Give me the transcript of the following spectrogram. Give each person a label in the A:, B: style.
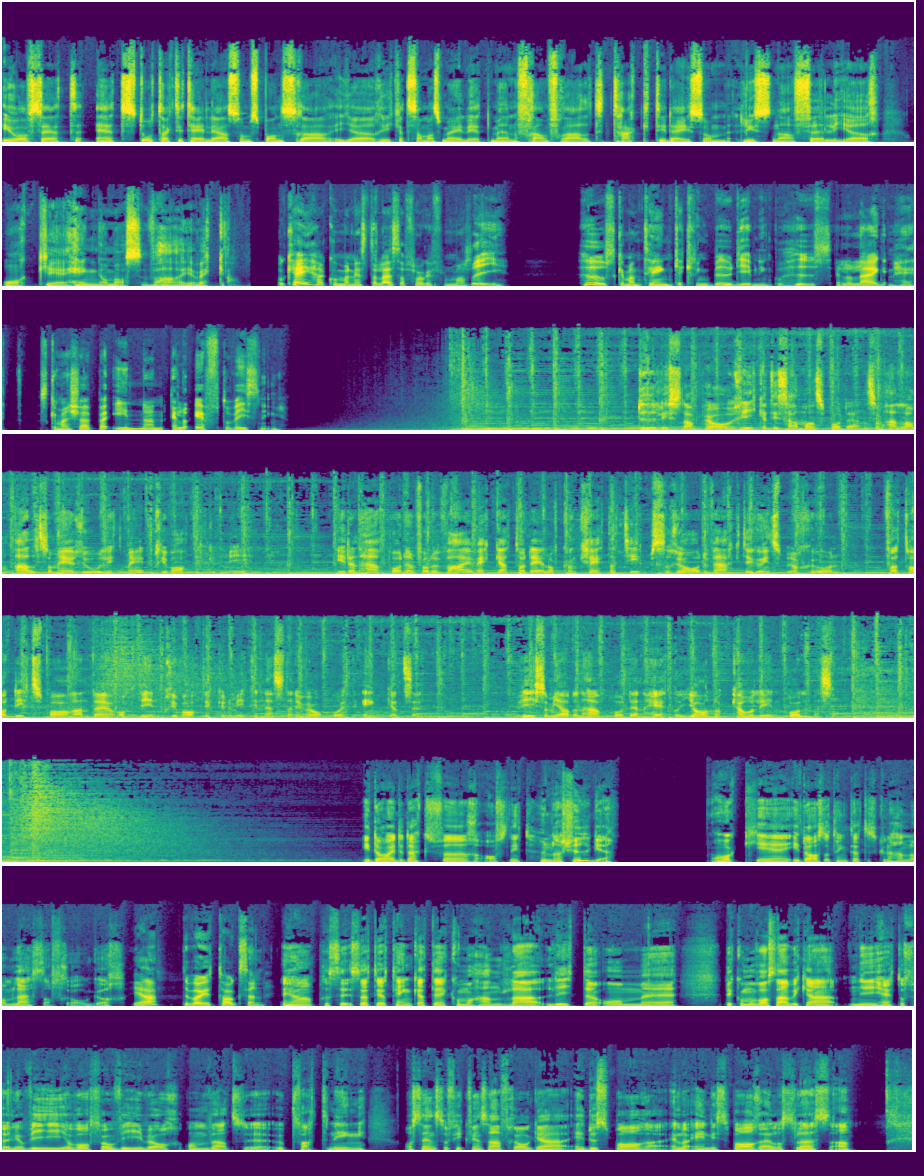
A: Oavsett, ett stort tack till Telia som sponsrar, gör Rika Tillsammans möjligt, men framför allt tack till dig som lyssnar, följer och eh, hänger med oss varje vecka.
B: Okej, här kommer nästa läsarfråga från Marie. Hur ska man tänka kring budgivning på hus eller lägenhet? Ska man köpa innan eller efter visning?
A: Du lyssnar på Rika Tillsammans-podden som handlar om allt som är roligt med privatekonomi. I den här podden får du varje vecka ta del av konkreta tips, råd, verktyg och inspiration för att ta ditt sparande och din privatekonomi till nästa nivå på ett enkelt sätt. Vi som gör den här podden heter Jan och Caroline Bolmesson. Idag är det dags för avsnitt 120. Och eh, idag så tänkte jag att det skulle handla om läsarfrågor.
B: Ja, det var ju ett tag sedan.
A: Ja, precis. Så att jag tänker att det kommer handla lite om, eh, det kommer vara så här, vilka nyheter följer vi och var får vi vår omvärldsuppfattning? Och sen så fick vi en sån här fråga, är du spara eller är ni spara eller slösa?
